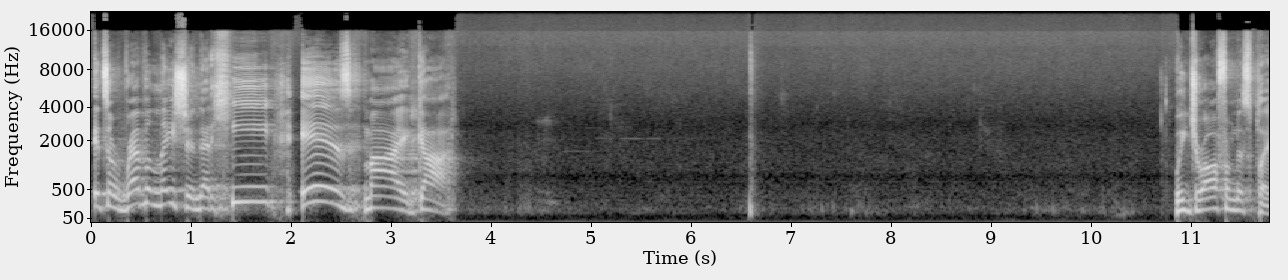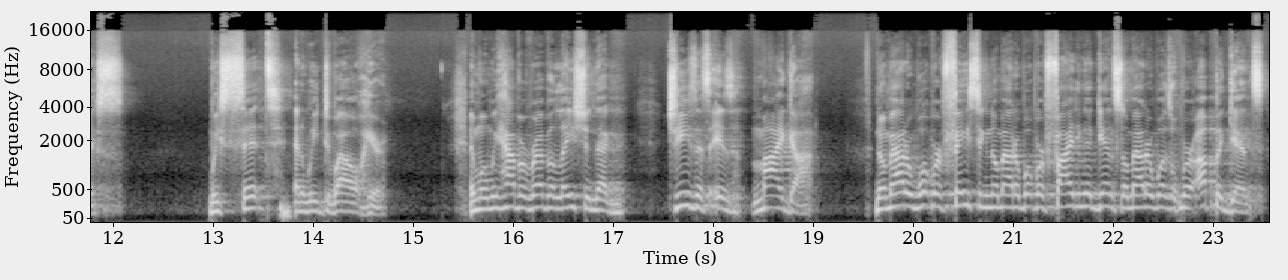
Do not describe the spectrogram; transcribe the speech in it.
It's a revelation that He is my God. We draw from this place. We sit and we dwell here. And when we have a revelation that Jesus is my God, no matter what we're facing, no matter what we're fighting against, no matter what we're up against,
